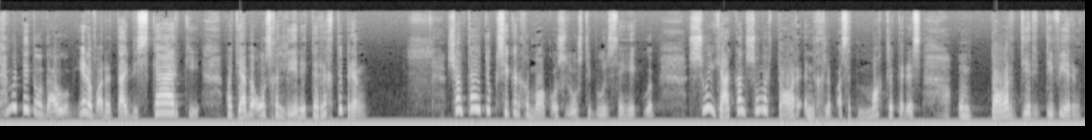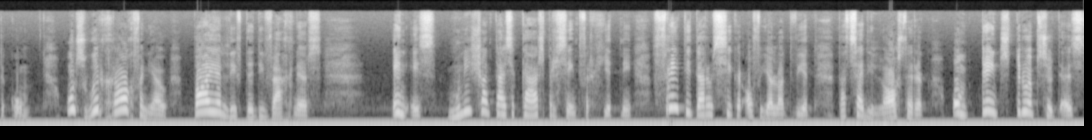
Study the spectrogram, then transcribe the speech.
Jy moet net onthou om een of ander tyd die skerkie wat jy by ons geleen het terug te bring. Chantal het ook seker gemaakt, ons los die boonste hek oop, so jy kan sommer daar inglip as het makkeliker is om daar dier die wering te kom. Ons hoor graag van jou, baie liefde die wegners. NS, moet nie Chantal sy kerspresent vergeet nie. Fred het daarom seker al vir jou laat weet, dat sy die laaste ruk omtrent stroopsoet is.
